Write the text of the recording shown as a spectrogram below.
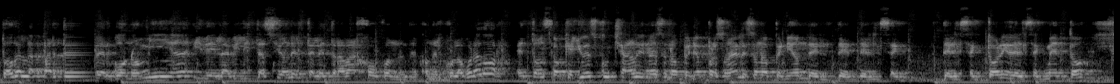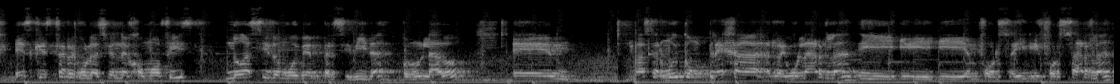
toda la parte de ergonomía y de la habilitación del teletrabajo con, con, el colaborador. Entonces, lo que yo he escuchado, y no es una opinión personal, es una opinión del, del, del, sector y del segmento, es que esta regulación de home office no ha sido muy bien percibida, por un lado. Eh, va a ser muy compleja regularla y, y, forzarla,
